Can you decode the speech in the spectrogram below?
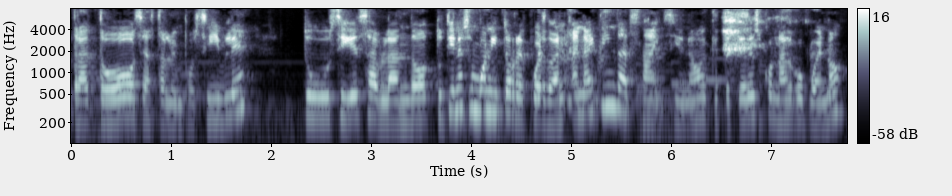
trató, o sea, hasta lo imposible, tú sigues hablando, tú tienes un bonito recuerdo, and, and I think that's nice, you know, que te quedes con algo bueno.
